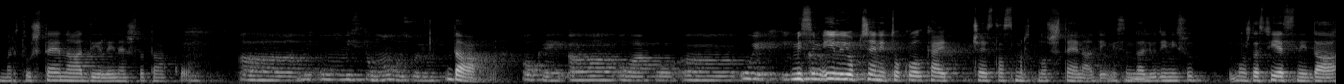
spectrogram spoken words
mrtvuštenad ili nešto tako? Uh, mislite u mom uzgoju? Da. Ok, uh, ovako, uh, uvijek... Mislim, ili općenito kolika je česta smrtnost štenadi. Mislim da ljudi nisu možda svjesni da e,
